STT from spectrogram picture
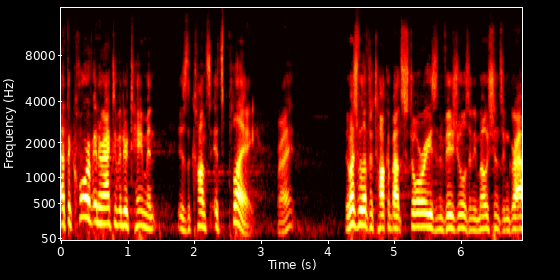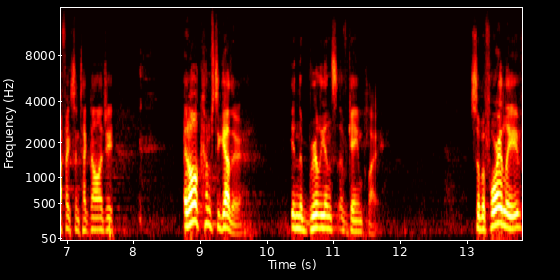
at the core of interactive entertainment is the concept, it's play, right? As much as we love to talk about stories and visuals and emotions and graphics and technology, it all comes together in the brilliance of gameplay. So before I leave,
